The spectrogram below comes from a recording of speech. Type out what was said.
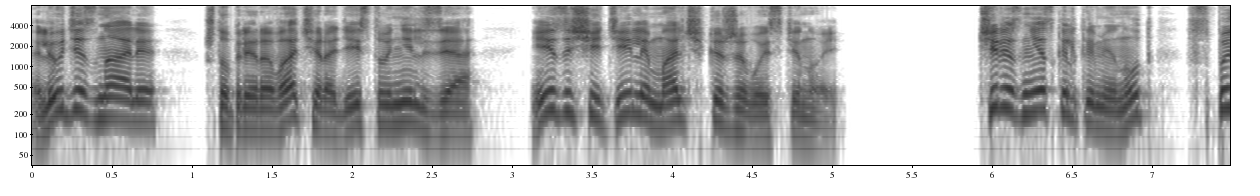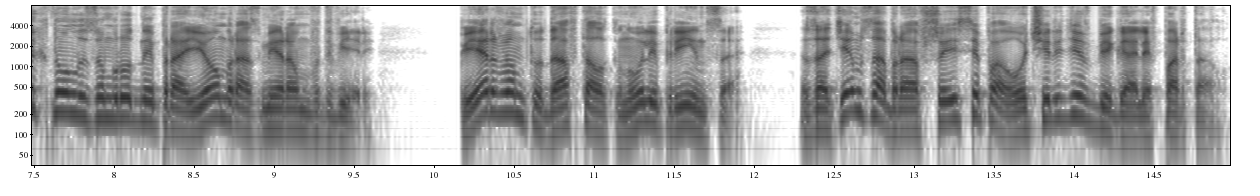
Люди знали, что прерывать чародейство нельзя, и защитили мальчика живой стеной. Через несколько минут вспыхнул изумрудный проем размером в дверь. Первым туда втолкнули принца, затем собравшиеся по очереди вбегали в портал.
